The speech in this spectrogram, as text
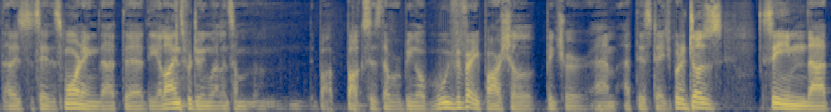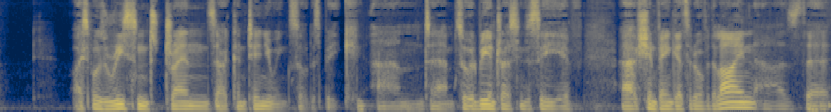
that is to say, this morning that uh, the alliance were doing well in some um, boxes that were being opened. We've a very partial picture um, at this stage, but it does seem that I suppose recent trends are continuing, so to speak, and um, so it'll be interesting to see if uh, Sinn Féin gets it over the line as the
